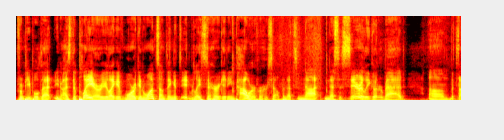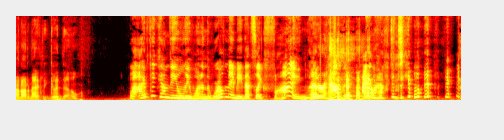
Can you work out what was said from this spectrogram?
from people that you know as the player you're like if Morrigan wants something it, it relates to her getting power for herself and that's not necessarily good or bad um, but it's not automatically good though well i think i'm the only one in the world maybe that's like fine let her have it i don't have to deal with it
